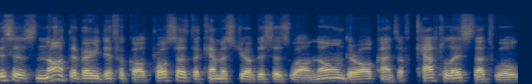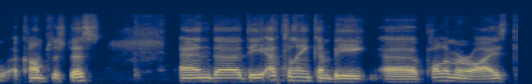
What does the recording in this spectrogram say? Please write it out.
This is not a very difficult process. The chemistry of this is well known. There are all kinds of catalysts that will accomplish this. And uh, the ethylene can be uh, polymerized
